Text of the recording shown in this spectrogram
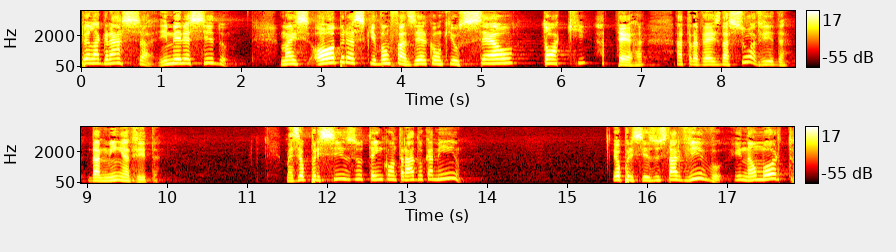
pela graça, imerecido mas obras que vão fazer com que o céu toque a terra através da sua vida, da minha vida. Mas eu preciso ter encontrado o caminho. Eu preciso estar vivo e não morto.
